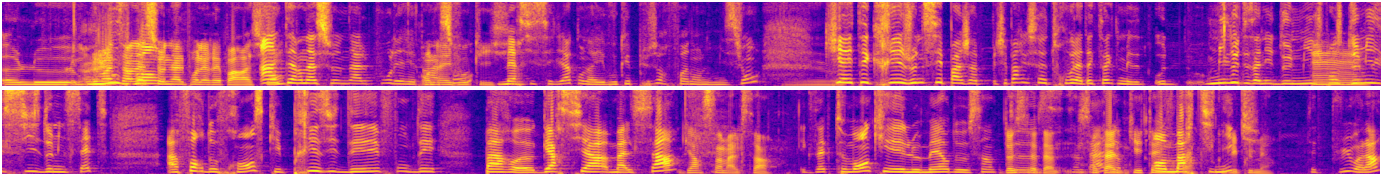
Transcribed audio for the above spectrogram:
euh, le, Le le mouvement international pour les réparations. international pour les réparations. évoqué ici. Merci Célia, qu'on a évoqué plusieurs fois dans l'émission, Et qui a été créé, je ne sais pas, j'ai pas réussi à trouver la date exacte, mais au, au milieu des années 2000, je pense Mhm. 2006-2007, à Fort-de-France, qui est présidé, fondé par euh, Garcia Malsa, Garcin Malsa. exactement, qui est le maire de Sainte, De Sainte-Anne. Sainte-Anne, Sainte-Anne, qui était en Martinique plus maire. Peut-être plus, voilà.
